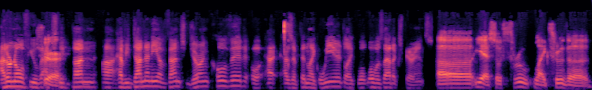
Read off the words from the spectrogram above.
I don't know if you've sure. actually done. Uh, have you done any events during COVID, or ha- has it been like weird? Like, what, what was that experience? Uh, yeah. So through like through the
